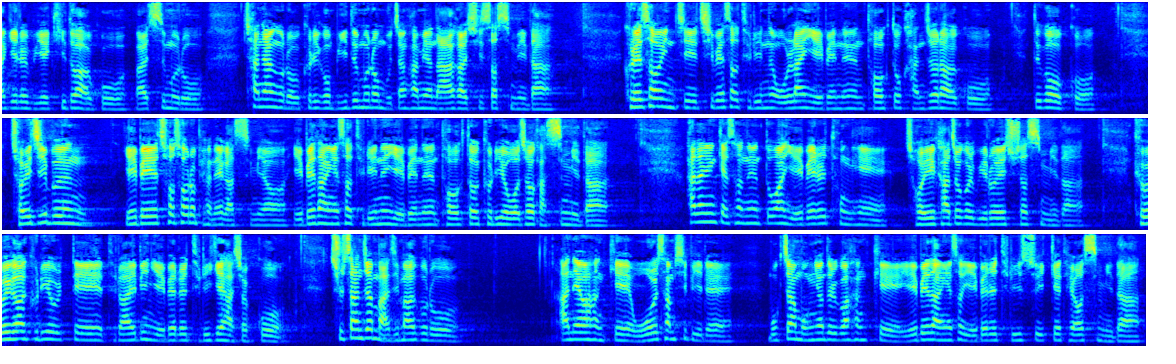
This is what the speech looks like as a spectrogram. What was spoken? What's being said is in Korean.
아기를 위해 기도하고 말씀으로 찬양으로 그리고 믿음으로 무장하며 나아갈 수 있었습니다. 그래서인지 집에서 드리는 온라인 예배는 더욱더 간절하고 뜨거웠고 저희 집은 예배의 처소로 변해갔으며 예배당에서 드리는 예배는 더욱더 그리워져 갔습니다. 하나님께서는 또한 예배를 통해 저희 가족을 위로해 주셨습니다. 교회가 그리울 때 드라이빙 예배를 드리게 하셨고 출산 전 마지막으로 아내와 함께 5월 30일에 목자 목녀들과 함께 예배당에서 예배를 드릴 수 있게 되었습니다.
